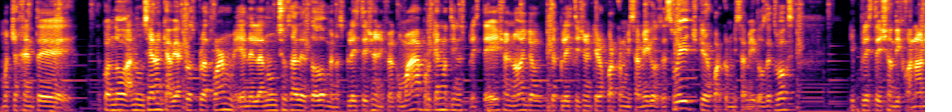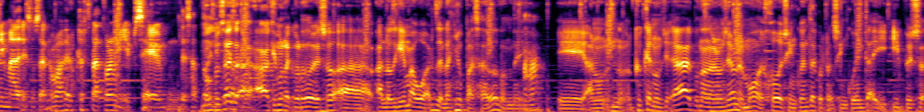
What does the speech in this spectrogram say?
Mucha gente, cuando anunciaron que había cross-platform, en el anuncio sale todo menos PlayStation y fue como, ah, ¿por qué no tienes PlayStation? No, yo de PlayStation quiero jugar con mis amigos de Switch, quiero jugar con mis amigos de Xbox. Y PlayStation dijo, no, ni madres, o sea, no va a haber cross-platform y se desató. No, pues ¿sabes a, a qué me recordó eso? A, a los Game Awards del año pasado, donde eh, no, creo que anunciaron, ah, cuando anunciaron el modo de juego de 50 contra 50 y, y, pues eh,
